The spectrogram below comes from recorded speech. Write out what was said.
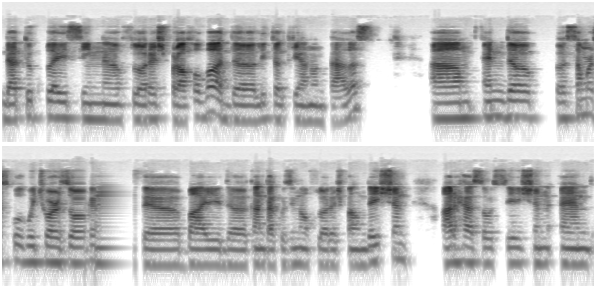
that took place in uh, Florești Prahova at the Little Trianon Palace. Um, and the uh, summer school, which was organized uh, by the Cantacuzino Florești Foundation, ARHA Association, and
